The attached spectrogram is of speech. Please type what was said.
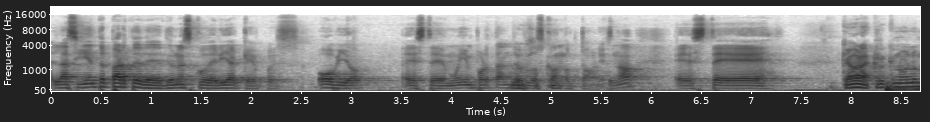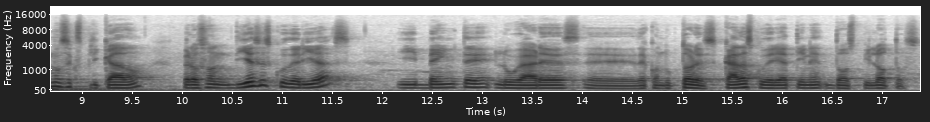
la siguiente parte de, de una escudería que pues obvio, este, muy importante, pues, los Lógico. conductores, ¿no? Este, que ahora creo que no lo hemos explicado, pero son 10 escuderías y 20 lugares eh, de conductores. Cada escudería tiene dos pilotos.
